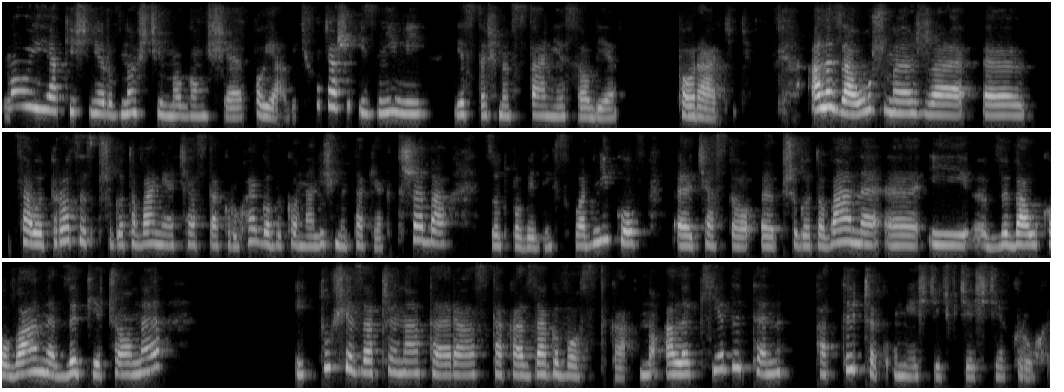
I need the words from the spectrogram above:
no i jakieś nierówności mogą się pojawić, chociaż i z nimi jesteśmy w stanie sobie poradzić. Ale załóżmy, że e, cały proces przygotowania ciasta kruchego wykonaliśmy tak jak trzeba, z odpowiednich składników, e, ciasto e, przygotowane i wywałkowane, wypieczone. I tu się zaczyna teraz taka zagwostka. No ale kiedy ten patyczek umieścić w cieście kruchy?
